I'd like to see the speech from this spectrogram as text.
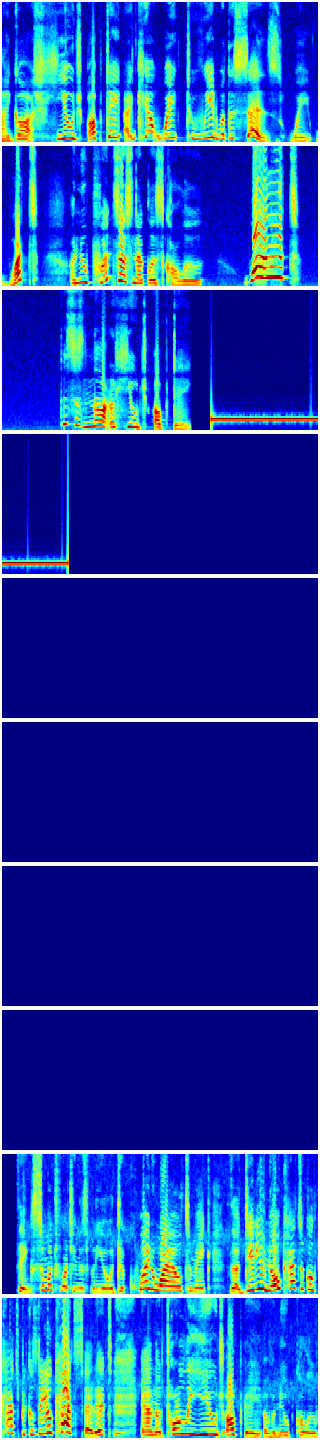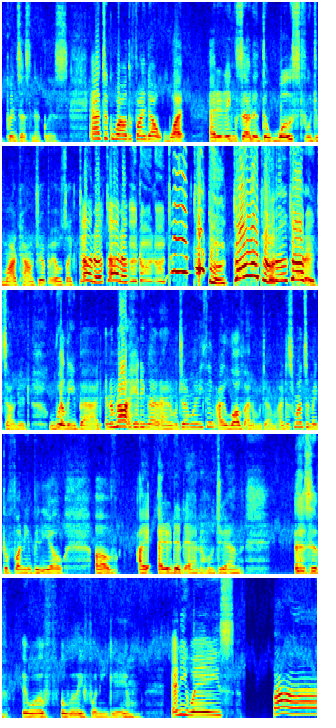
my gosh, huge update. I can't wait to read what this says. Wait, what? A new princess necklace color? What? This is not a huge update. Thanks so much for watching this video. It took quite a while to make the Did You Know Cats Are Called Cats Because They Are Cats edit and the totally huge update of a new color of princess necklace. And it took a while to find out what editing sounded the worst for Jamaa Township. It was like da da da da da da da da da da da It sounded really bad. And I'm not hating on Animal Jam or anything. I love Animal Jam. I just wanted to make a funny video of I edited Animal Jam as if it was a really funny game. Anyways, bye!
